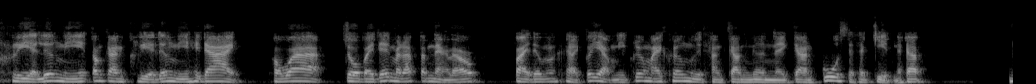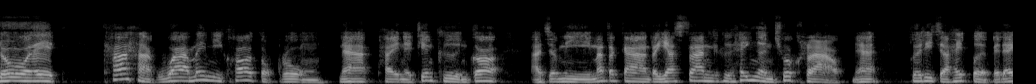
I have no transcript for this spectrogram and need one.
เคลียร์เรื่องนี้ต้องการเคลียร์เรื่องนี้ให้ได้ เพราะว่าโจไบเดนมารับตำแหน่งแล้วฝ่ายเดโมแครตก็อยากมีเครื่องไม้เครื่องมือทางการเงินในการกู้เศรษฐกิจนะครับ โดยถ้าหากว่าไม่มีข้อตกลงนะฮะภายในเที่ยงคืนก็อาจจะมีมาตรการระยะสั้นก็คือให้เงินชั่วคราวนะฮะเพื่อที่จะให้เปิดไปได้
